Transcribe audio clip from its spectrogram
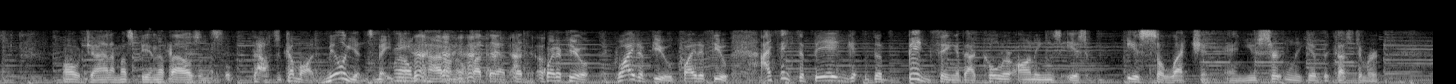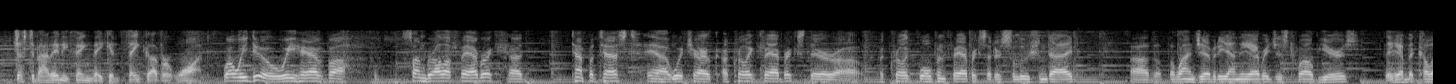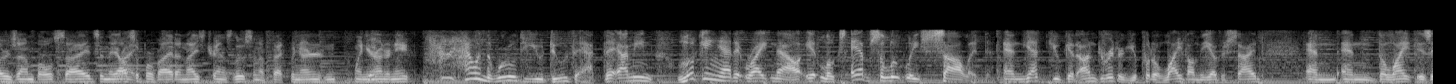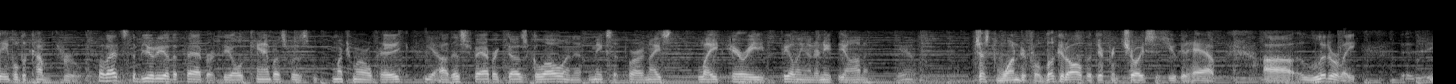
Oh, John, it must be in the thousands. Thousands, come on, millions maybe. Well, I don't know about that, but quite a few. Quite a few, quite a few. I think the big, the big thing about Kohler awnings is is selection, and you certainly give the customer just about anything they can think of or want. Well, we do. We have uh, Sunbrella fabric, uh, Tempotest, uh, which are acrylic fabrics. They're uh, acrylic woven fabrics that are solution dyed. Uh, the, the, longevity on the average is 12 years. They have the colors on both sides, and they also provide a nice translucent effect when you're under, when you're yeah. underneath. How, how, in the world do you do that? They, I mean, looking at it right now, it looks absolutely solid, and yet you get under it, or you put a light on the other side, and and the light is able to come through. Well, that's the beauty of the fabric. The old canvas was much more opaque. Yeah. Uh, this fabric does glow, and it makes it for a nice, light, airy feeling underneath the awning. Yeah just wonderful. Look at all the different choices you could have. Uh, literally,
